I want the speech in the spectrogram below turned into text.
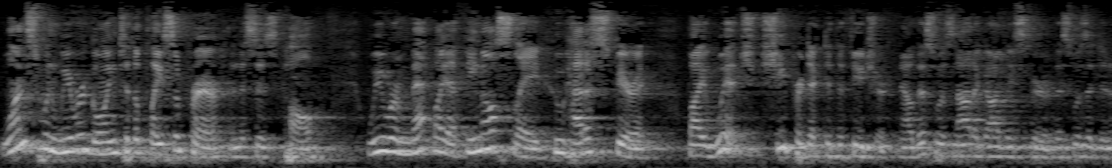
Once when we were going to the place of prayer, and this is Paul, we were met by a female slave who had a spirit by which she predicted the future. Now this was not a godly spirit. This was a de-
